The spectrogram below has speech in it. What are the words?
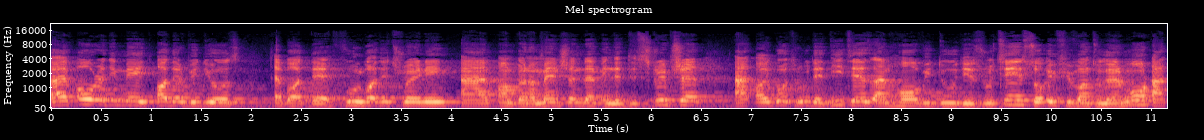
I've already made other videos about the full body training and I'm gonna mention them in the description and I'll go through the details and how we do these routines. So if you want to learn more and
